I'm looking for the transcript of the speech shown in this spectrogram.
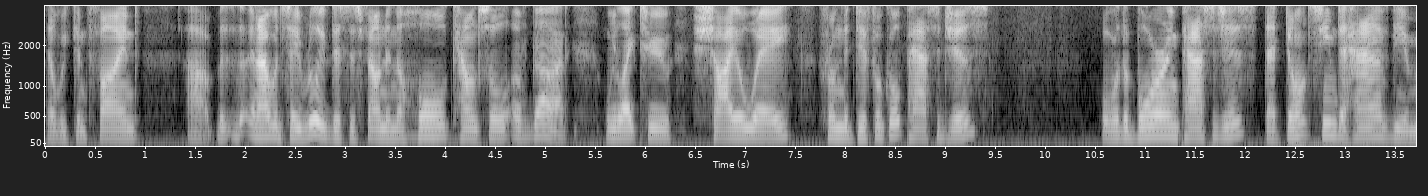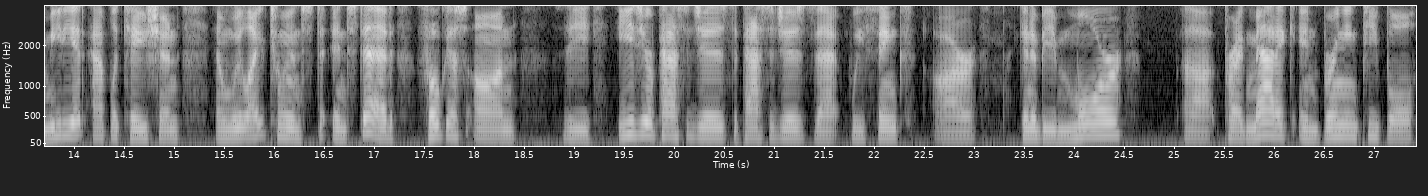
that we can find uh, and I would say, really, this is found in the whole counsel of God. We like to shy away from the difficult passages or the boring passages that don't seem to have the immediate application, and we like to inst- instead focus on the easier passages, the passages that we think are going to be more uh, pragmatic in bringing people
